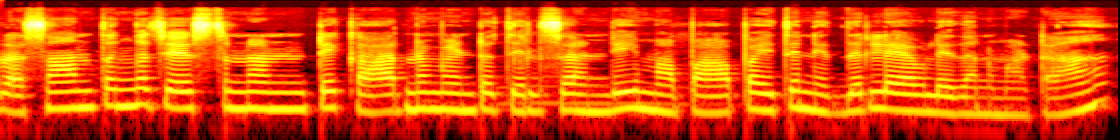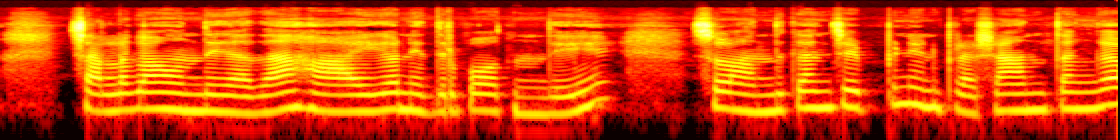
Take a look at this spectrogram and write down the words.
ప్రశాంతంగా చేస్తున్నానంటే కారణం ఏంటో తెలుసా అండి? మా పాప అయితే నిద్ర లేవలేదనమాట చల్లగా ఉంది కదా హాయిగా నిద్రపోతుంది. సో అందుకని చెప్పి నేను ప్రశాంతంగా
